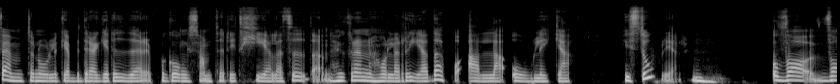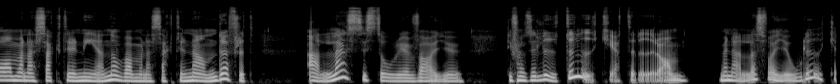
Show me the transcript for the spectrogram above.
15 olika bedrägerier på gång samtidigt hela tiden. Hur kunde han hålla reda på alla olika historier? Mm och vad, vad man har sagt till den ena och vad man har sagt till den andra. För att allas historier var ju... Det fanns ju lite likheter i dem, men allas var ju olika.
